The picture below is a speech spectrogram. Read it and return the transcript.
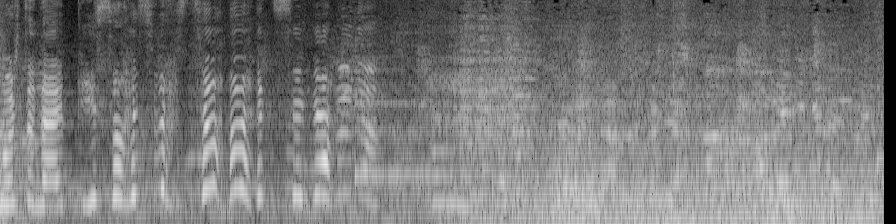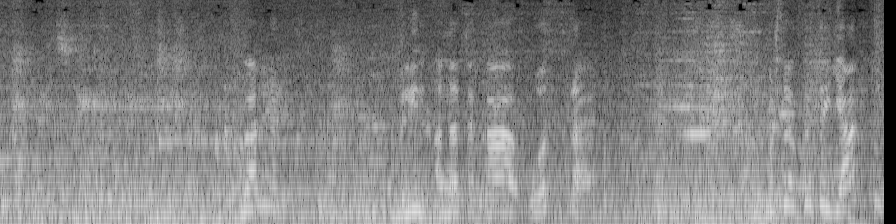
Может, она описалась просто от себя. Главное, блин, она такая острая. Может, я какой-то яд тут?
